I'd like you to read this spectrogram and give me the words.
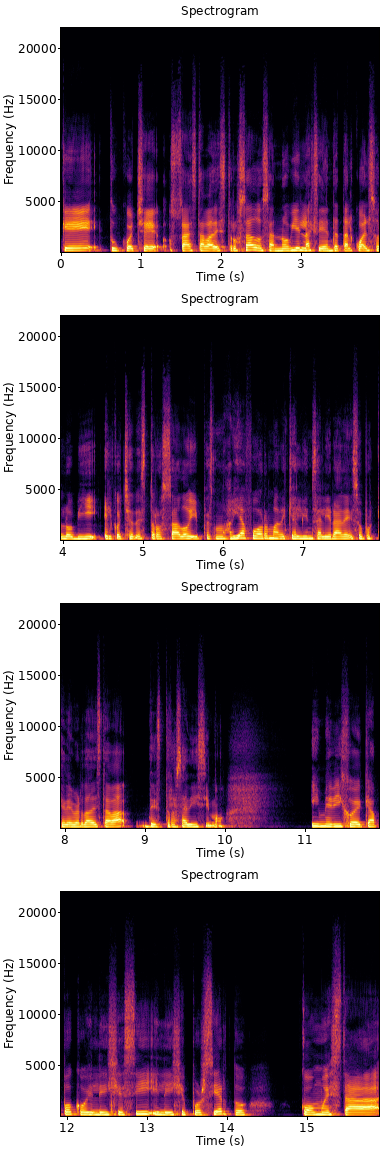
que tu coche, o sea, estaba destrozado. O sea, no vi el accidente tal cual, solo vi el coche destrozado y pues no había forma de que alguien saliera de eso porque de verdad estaba destrozadísimo. Y me dijo de que a poco y le dije sí y le dije, por cierto, ¿cómo está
